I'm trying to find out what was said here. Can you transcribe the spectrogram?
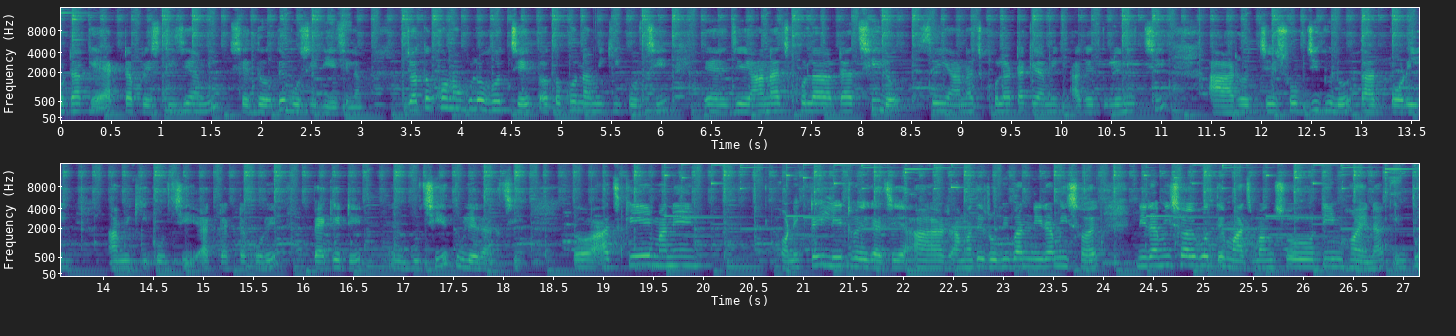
ওটাকে একটা প্রেস্টিজে আমি সেদ্ধ হতে বসিয়ে দিয়েছিলাম। যতক্ষণ ওগুলো হচ্ছে ততক্ষণ আমি কি করছি যে আনাজ খোলাটা ছিল সেই আনাজ খোলাটাকে আমি আগে তুলে নিচ্ছি আর হচ্ছে সবজিগুলো তারপরেই আমি কি করছি, একটা একটা করে প্যাকেটে গুছিয়ে তুলে রাখছি। তো আজকে মানে অনেকটাই লেট হয়ে গেছে। আর আমাদের রবিবার নিরামিষ হয়। নিরামিষ হয় বলতে মাছ, মাংস, ডিম হয় না, কিন্তু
